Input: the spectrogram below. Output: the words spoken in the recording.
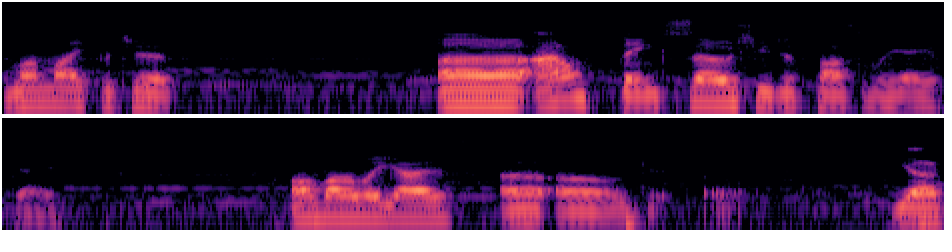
One like for Chip. Uh, I don't think so. She just possibly AFK. Oh, by the way, guys. Uh, oh, okay. Oh. Yuck.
